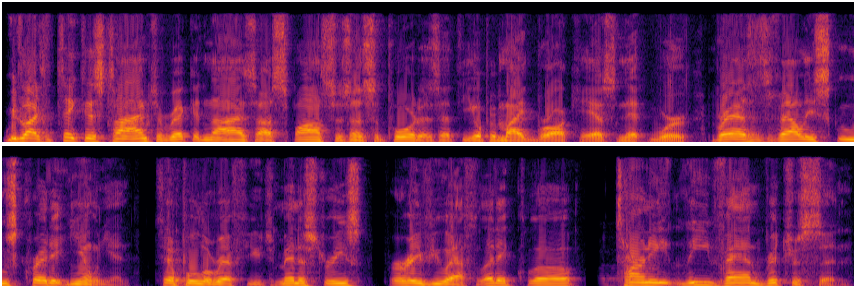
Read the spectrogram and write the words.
We'd like to take this time to recognize our sponsors and supporters at the Open Mic Broadcast Network Brazos Valley Schools Credit Union, Temple of Refuge Ministries, Prairie View Athletic Club, attorney Lee Van Richardson,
